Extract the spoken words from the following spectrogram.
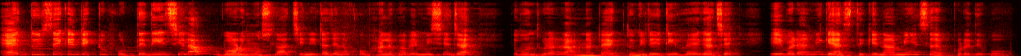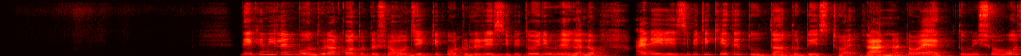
এক দুই সেকেন্ড একটু ফুটতে দিয়েছিলাম। গরম মশলা, চিনিটা যেন খুব ভালোভাবে মিশে যায়। তো বন্ধুরা, রান্নাটা একদমই রেডি হয়ে গেছে। এবারে আমি গ্যাস থেকে নামিয়ে সার্ভ করে দেব। দেখে নিলেন, বন্ধুরা, কতটা সহজে একটি পটলের রেসিপি তৈরি হয়ে গেল। আর এই রেসিপিটি খেতে দুর্দান্ত টেস্ট হয়। রান্নাটাও একদমই সহজ।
